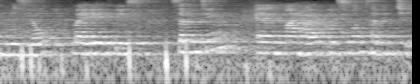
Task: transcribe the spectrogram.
from Brazil. My age is 17 and my height is 170.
